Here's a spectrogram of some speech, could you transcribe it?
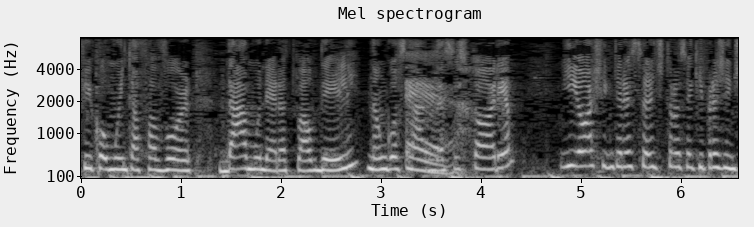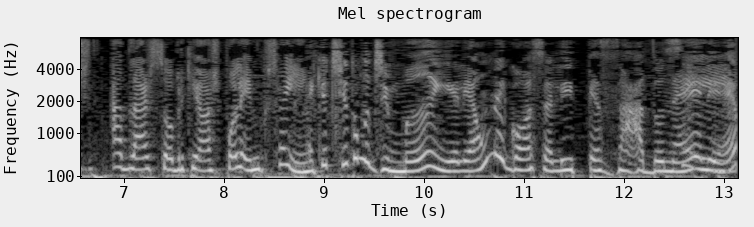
ficou muito a favor da mulher atual dele, não gostaram É. dessa história. E eu achei interessante, trouxe aqui pra gente falar sobre, que eu acho polêmico isso aí. hein? É que o título de mãe, ele é um negócio ali pesado, né? Sim, ele é, é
